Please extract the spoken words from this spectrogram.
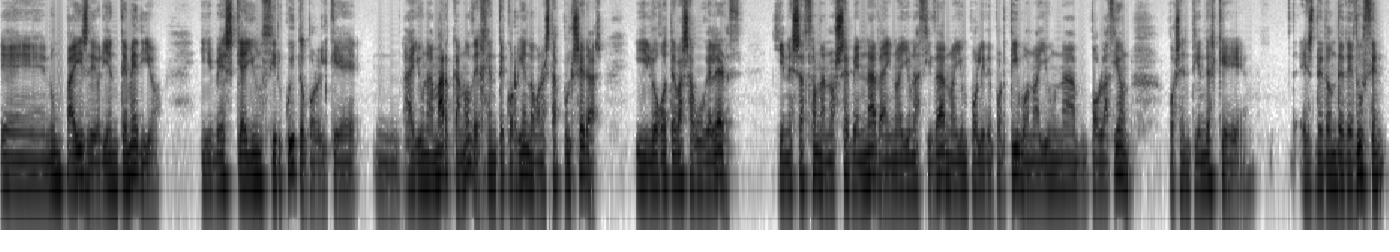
en un país de Oriente Medio y ves que hay un circuito por el que mm, hay una marca ¿no? de gente corriendo con estas pulseras y luego te vas a Google Earth y en esa zona no se ve nada y no hay una ciudad, no hay un polideportivo, no hay una población, pues entiendes que es de donde deducen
